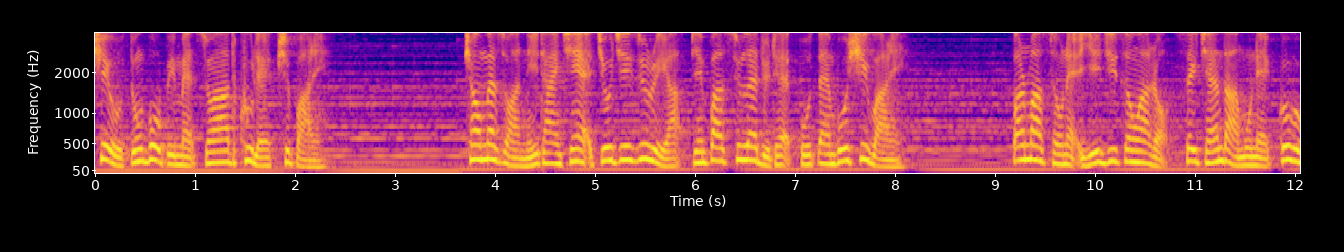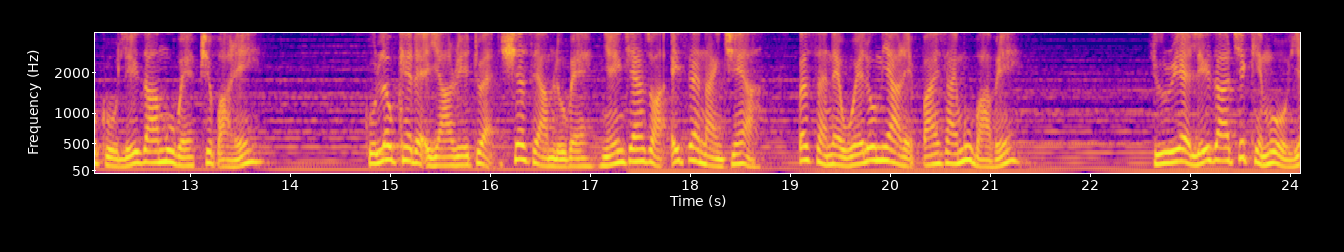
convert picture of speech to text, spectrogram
ရှေ့ကိုတွန်းပို့ပေးမဲ့စွမ်းအားတစ်ခုလည်းဖြစ်ပါတယ်။ဖြောင့်မတ်စွာနေထိုင်ခြင်းရဲ့အကျိုးကျေးဇူးတွေကပြင်ပဆုလက်တွေထက်ပိုတန်ဖိုးရှိပါတယ်။ပရမဆုံးနဲ့အရေးကြီးဆုံးကတော့စိတ်ချမ်းသာမှုနဲ့ကိုယ့်ကိုယ်ကိုလေးစားမှုပဲဖြစ်ပါတယ်။ကိုလှုပ်ခဲ့တဲ့အရာတွေအတွက်ရှက်စရာမလိုပဲငြိမ်းချမ်းစွာအိပ်စက်နိုင်ခြင်းဟာပတ်စံနဲ့ဝယ်လို့မရတဲ့ပိုင်ဆိုင်မှုပါပဲ။လူတွေရဲ့လေးစားချစ်ခင်မှုကိုရ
